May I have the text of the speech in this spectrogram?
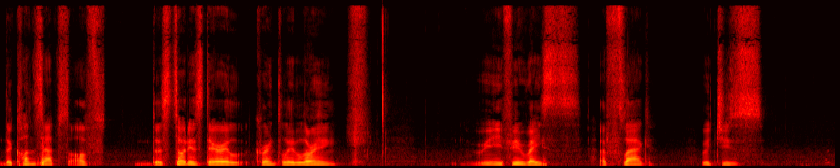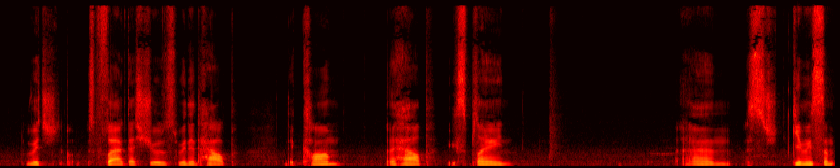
the concepts of the studies they're currently learning, if we raise a flag, which is which flag that shows we need help, they come and help explain and give me some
